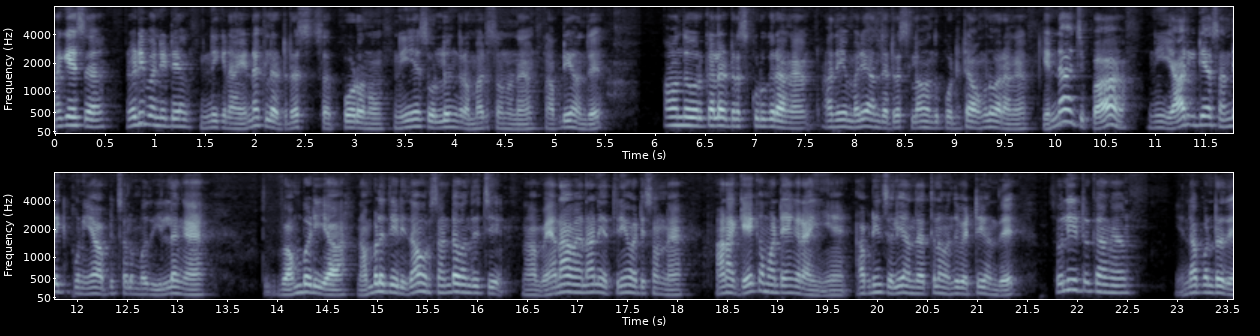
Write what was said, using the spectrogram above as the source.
மகேஷை ரெடி பண்ணிவிட்டு இன்றைக்கி நான் என்ன கலர் ட்ரெஸ் போடணும்? நீயே சொல்லுங்கிற மாதிரி சொன்னேன் அப்படியே வந்து அந்த ஒரு கலர் ட்ரெஸ் கொடுக்குறாங்க. அதே மாதிரி அந்த ட்ரெஸ்லாம் வந்து போட்டுட்டு அவங்களும் வராங்க. என்ன ஆச்சுப்பா நீ யார்கிட்டயா சண்டைக்கு போனியா? அப்படின்னு சொல்லும்போது இல்லைங்க. வம்படியா? நம்மளை தேடி தான் ஒரு சண்டை வந்துச்சு. நான் வேணாம் வேணான்னு எத்தனையோ வாட்டி சொன்னேன். ஆனால் கேட்க மாட்டேங்கிறாங்க அப்படின்னு சொல்லி அந்த இடத்துல வந்து வெற்றி வந்து சொல்லிகிட்டு இருக்காங்க. என்ன பண்ணுறது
